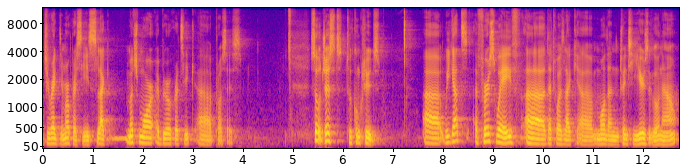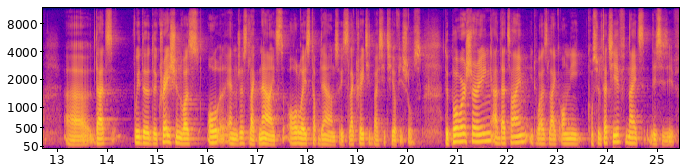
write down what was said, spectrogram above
direct democracy. It's like much more a bureaucratic uh, process. So just to conclude, uh, we got a first wave uh, that was like uh, more than 20 years ago now, uh, that with the, the creation was all, and just like now, it's always top down. So it's like created by city officials. The power sharing at that time, it was like only consultative, now it's decisive.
